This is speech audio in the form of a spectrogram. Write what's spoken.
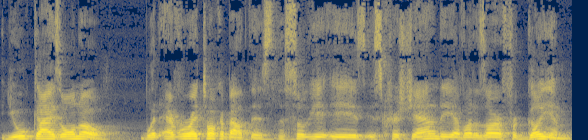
you guys all know, whenever I talk about this, the sugya is, is Christianity Avodah Zarah for Goyim?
